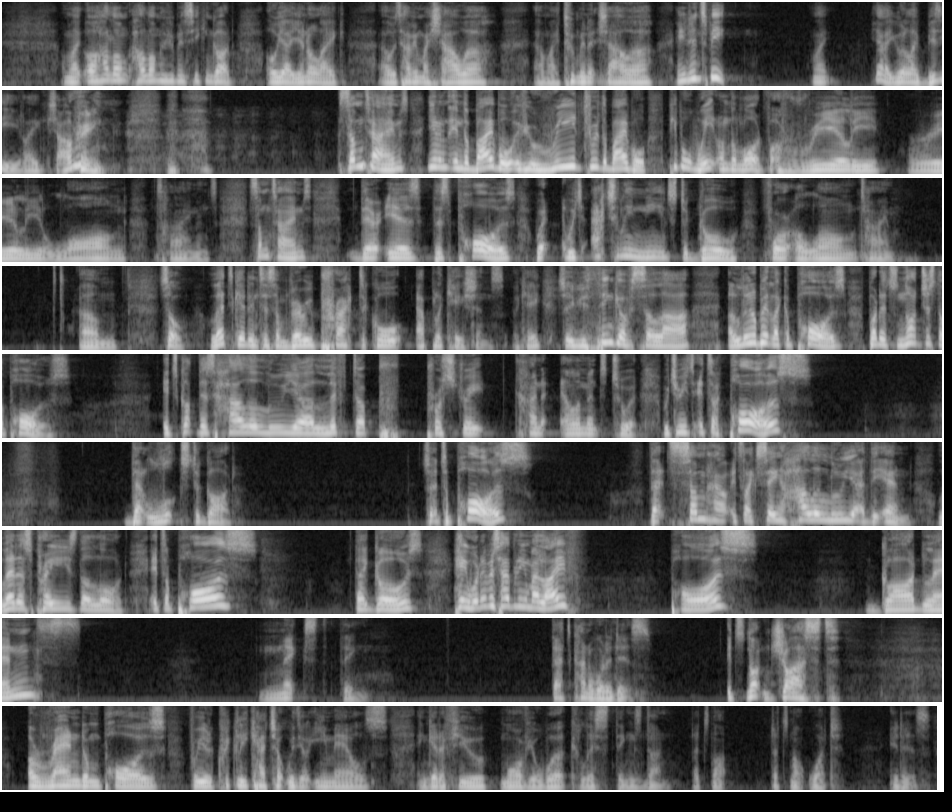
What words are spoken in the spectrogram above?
I'm like, oh, how long, how long have you been seeking God? Oh, yeah, you know, like I was having my shower, uh, my two minute shower, and he didn't speak. I'm like, yeah, you were like busy, like showering. Sometimes, you know, in the Bible, if you read through the Bible, people wait on the Lord for a really, really long time. And sometimes there is this pause which actually needs to go for a long time. Um, so, let's get into some very practical applications, okay? So if you think of Selah a little bit like a pause, but it's not just a pause. It's got this hallelujah, lift up, prostrate kind of element to it, which means it's a pause that looks to God. So it's a pause that somehow it's like saying hallelujah at the end. Let us praise the Lord. It's a pause that goes, hey, whatever's happening in my life, pause, God lens, next thing. That's kind of what it is. It's not just a random pause for you to quickly catch up with your emails and get a few more of your work list things done. That's not that's not what it is.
